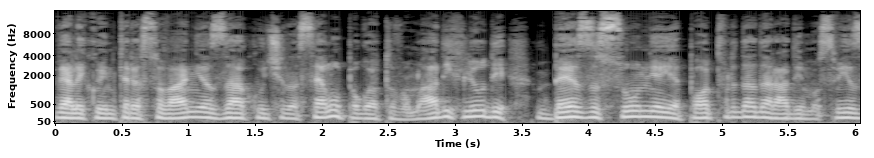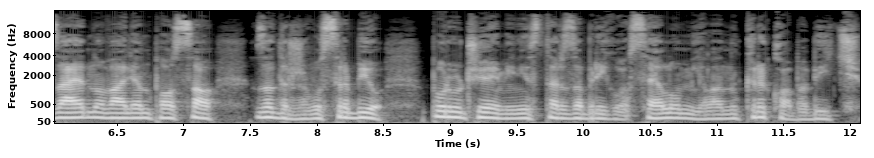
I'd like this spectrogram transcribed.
Veliko interesovanje za kuće na selu, pogotovo mladih ljudi, bez sumnje je potvrda da radimo svi zajedno valjan posao za državu Srbiju, poručio je ministar za brigu o selu Milan Krkobabić.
